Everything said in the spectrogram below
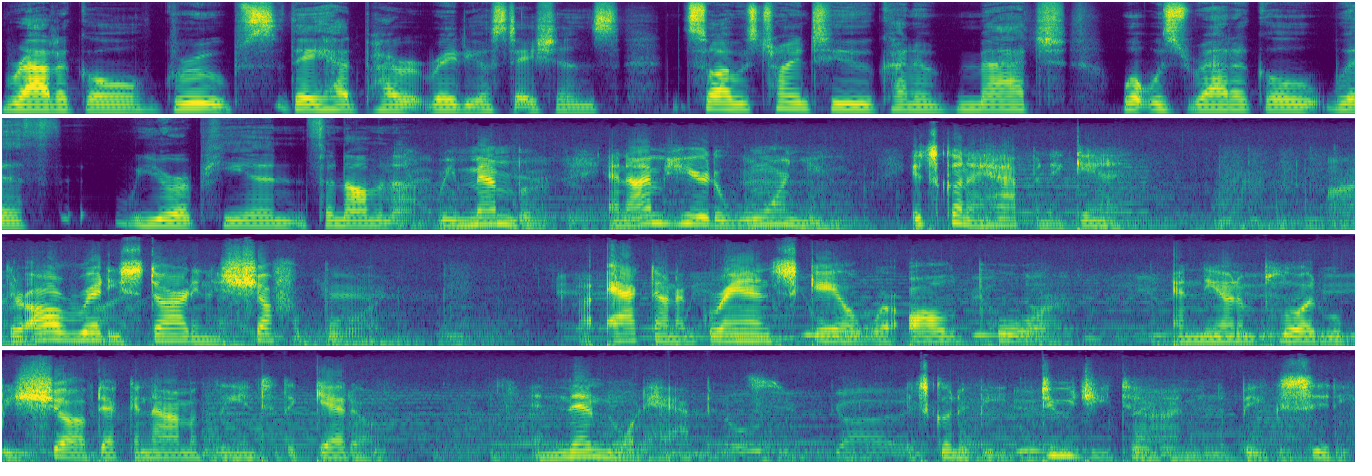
radical groups, they had pirate radio stations. So I was trying to kind of match what was radical with European phenomena. Remember, and I'm here to warn you, it's going to happen again. They're already starting a shuffleboard, an act on a grand scale where all the poor and the unemployed will be shoved economically into the ghetto. And then what happens? It's going to be doogie time in the big city.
